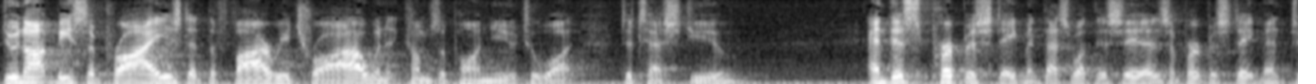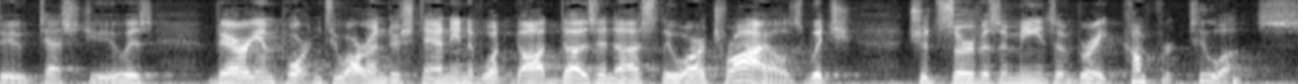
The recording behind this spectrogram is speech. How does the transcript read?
Do not be surprised at the fiery trial when it comes upon you to what? To test you. And this purpose statement, that's what this is, a purpose statement to test you, is very important to our understanding of what God does in us through our trials, which should serve as a means of great comfort to us.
